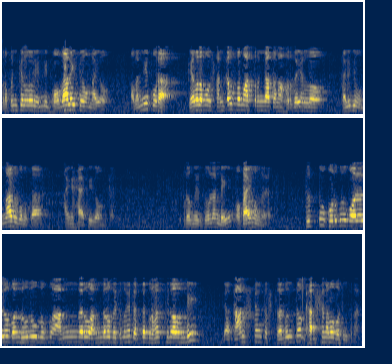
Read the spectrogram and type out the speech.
ప్రపంచంలో ఎన్ని భోగాలైతే ఉన్నాయో అవన్నీ కూడా కేవలము సంకల్ప మాత్రంగా తన హృదయంలో కలిగి ఉన్నాడు కనుక ఆయన హ్యాపీగా ఉంటాడు. ఇప్పుడు మీరు చూడండి ఒక ఆయన ఉన్నాడు. చుట్టూ కొడుకులు కోడళ్ళు బంధువులు అందరూ అందరూ పెట్టుకుని పెద్ద గృహస్థుగా ఉండి కాన్స్టెంట్ స్ట్రగుల్తో ఘర్షణలో బతుకుతున్నాడు.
